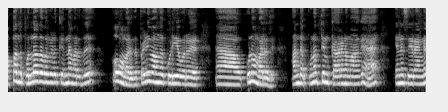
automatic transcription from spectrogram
அப்போ அந்த பொல்லாதவர்களுக்கு என்ன வருது? கோபம் வருது. பழி வாங்கக்கூடிய ஒரு குணம் வருது. அந்த குணத்தின் காரணமாக என்ன செய்கிறாங்க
